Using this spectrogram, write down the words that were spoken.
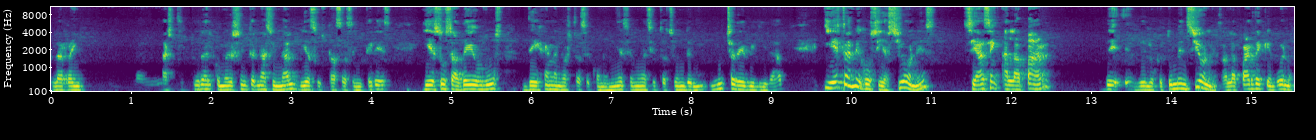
la, la estructura del comercio internacional vía sus tasas de interés y esos adeudos dejan a nuestras economías en una situación de mucha debilidad. Y estas negociaciones se hacen a la par de, lo que tú mencionas, a la par de que, bueno,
